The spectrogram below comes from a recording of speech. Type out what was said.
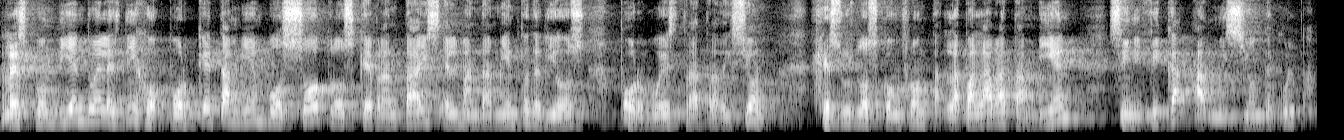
Respondiendo él les dijo, ¿por qué también vosotros quebrantáis el mandamiento de Dios por vuestra tradición? Jesús los confronta. La palabra también significa admisión de culpa.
